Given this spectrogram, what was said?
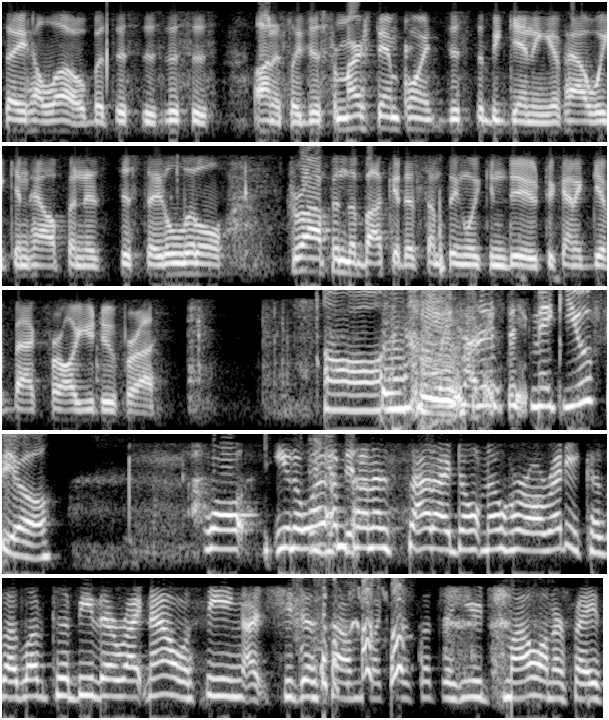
say hello. But this is this is honestly just from our standpoint, just the beginning of how we can help, and it's just a little drop in the bucket of something we can do to kind of give back for all you do for us. Oh, and how, how does this make you feel? Well, you know what? I'm kind of sad I don't know her already because I'd love to be there right now. Seeing uh, she just sounds like there's such a huge smile on her face.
